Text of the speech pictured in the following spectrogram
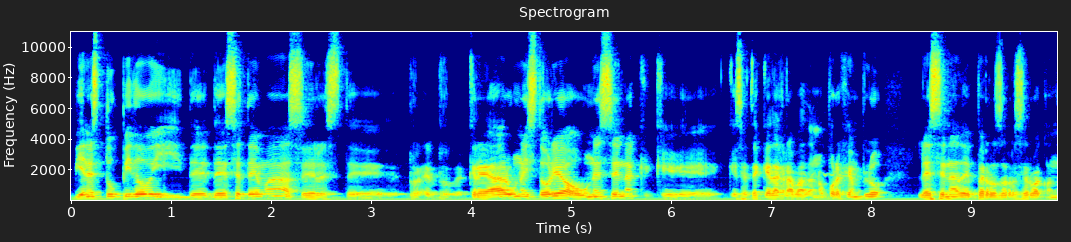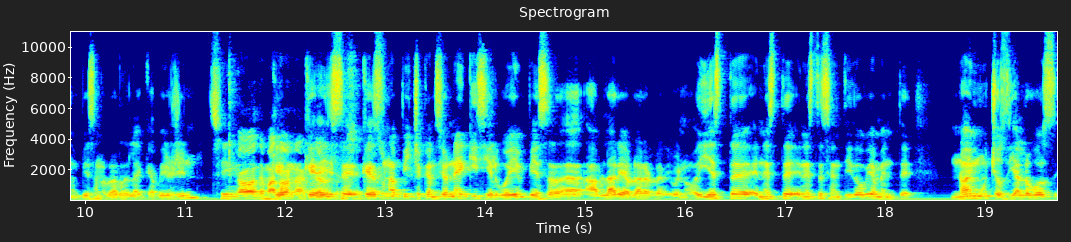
bien estúpido y de, de ese tema hacer, este, re- re- crear una historia o una escena que, que, que se te queda grabada, ¿no? Por ejemplo, la escena de Perros de Reserva cuando empiezan a hablar de Like a Virgin. Sí. No, de que- Madonna. que, claro, dice sí. que es una pinche canción X y el güey empieza a hablar y hablar, hablar. y Bueno, y este, en este, en este sentido, obviamente, no hay muchos diálogos.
